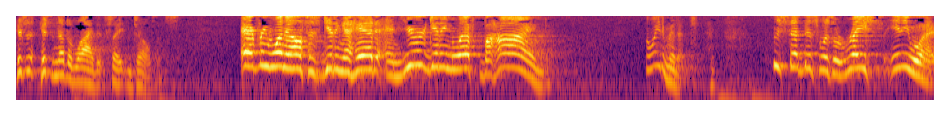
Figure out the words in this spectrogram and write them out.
Here's, a, here's another lie that Satan tells us. Everyone else is getting ahead and you're getting left behind. Oh, wait a minute. Who said this was a race anyway?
